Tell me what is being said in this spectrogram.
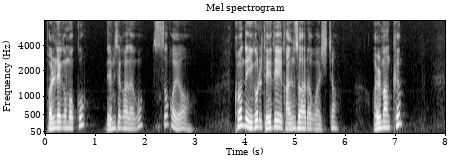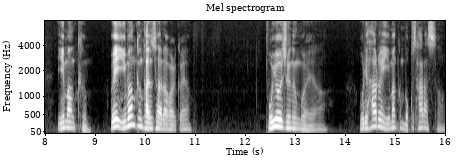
벌레가 먹고 냄새가 나고 썩어요. 그런데 이거를 대대에 간수하라고 하시죠? 얼만큼? 이만큼. 왜 이만큼 간수하라고 할까요? 보여주는 거예요. 우리 하루에 이만큼 먹고 살았어.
